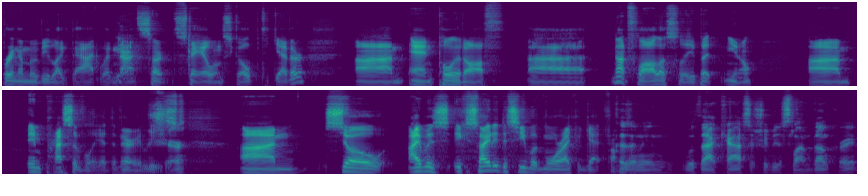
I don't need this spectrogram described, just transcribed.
bring a movie like that with Yeah. that sort of scale and scope together um, and pull it off. Uh, not flawlessly, but you know, um, impressively at the very least. Sure. Um, so I was excited to see what more I could get from. because I mean, with that cast, it should be a slam dunk, right?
